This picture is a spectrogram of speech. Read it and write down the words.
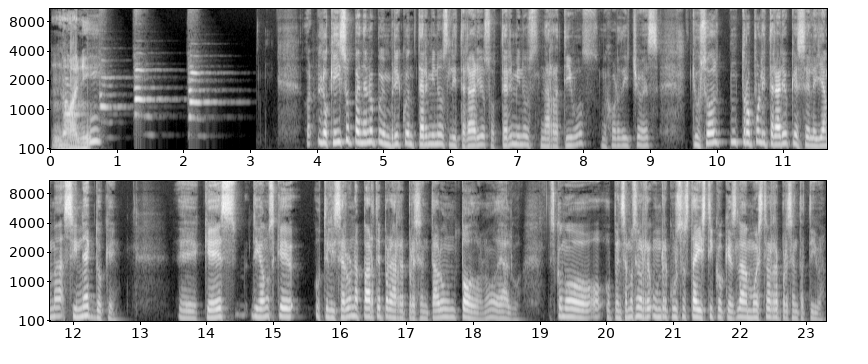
¿Nani? Lo que hizo Penélope Imbrico en términos literarios o términos narrativos, mejor dicho, es que usó un tropo literario que se le llama sinécdoque, eh, que es, digamos que, utilizar una parte para representar un todo ¿no? de algo. Es como, o, pensemos en un recurso estadístico que es la muestra representativa.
